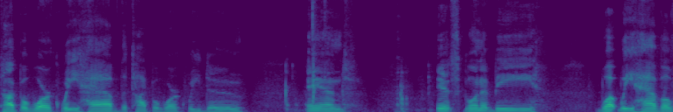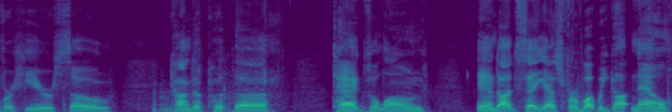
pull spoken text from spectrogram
type of work we have, the type of work we do, and it's going to be what we have over here. So, kind of put the tags along. And I'd say as for what we got now,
